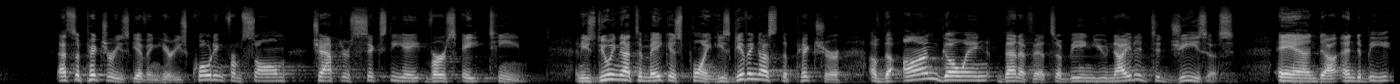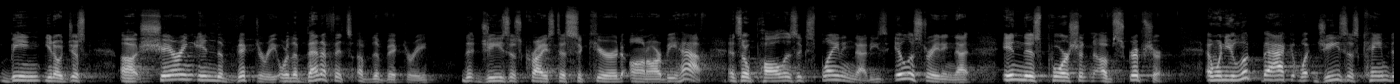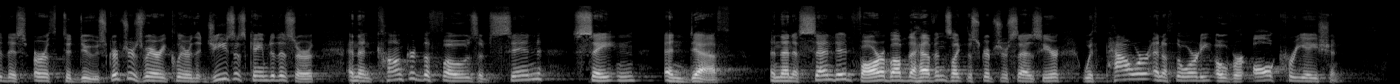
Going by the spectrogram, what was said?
That's the picture he's giving here. He's quoting from Psalm chapter 68, verse 18. And he's doing that to make his point. He's giving us the picture of the ongoing benefits of being united to Jesus and, uh, and to be being, you know, just uh, sharing in the victory or the benefits of the victory that Jesus Christ has secured on our behalf. And so Paul is explaining that. He's illustrating that in this portion of Scripture. And when you look back at what Jesus came to this earth to do, Scripture is very clear that Jesus came to this earth and then conquered the foes of sin, Satan, and death, and then ascended far above the heavens, like the Scripture says here, with power and authority over all creation.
